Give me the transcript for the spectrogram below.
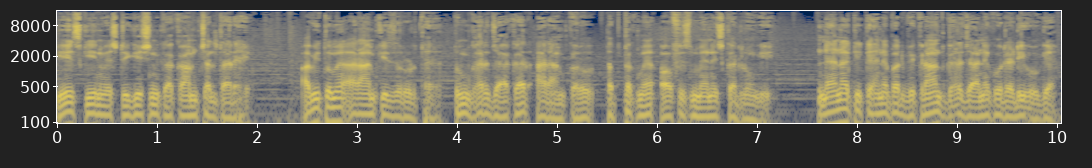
केस की इन्वेस्टिगेशन का काम चलता रहे। अभी तुम्हें आराम की ज़रूरत है। तुम घर जाकर आराम करो। तब तक मैं ऑफ़िस मैनेज कर लूँगी। नैना के कहने पर विक्रांत घर जाने को रेडी हो गया।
